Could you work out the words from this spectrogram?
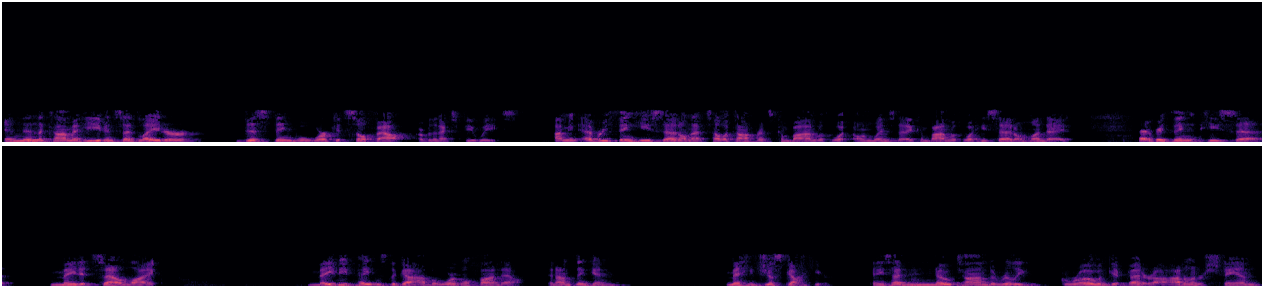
and then the comment he even said later, this thing will work itself out over the next few weeks. I mean, everything he said on that teleconference combined with what on Wednesday, combined with what he said on Monday, everything he said made it sound like maybe Payton's the guy, but we're going to find out. And I'm thinking, man, he just got here and he's had no time to really grow and get better. I, I don't understand.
